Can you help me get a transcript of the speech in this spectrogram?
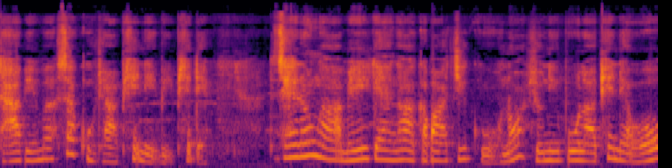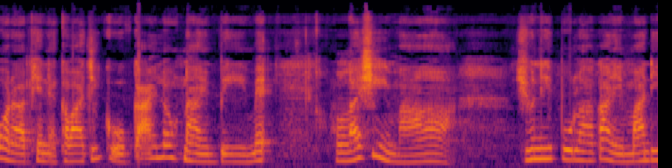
ဒါပြင်မဲ့စက်ကူချဖြစ်နေပြီဖြစ်တယ်တချဲတော့ကအမေရိကန်ကကဘာကြီးကိုနော်ယူနီပိုလာဖြစ်နေဝေါ်ရာဖြစ်နေကဘာကြီးကိုကိုင်းလုံးနိုင်ပေမဲ့လက်ရှိမှာယူနီပိုလာကနေမန်ဒီ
